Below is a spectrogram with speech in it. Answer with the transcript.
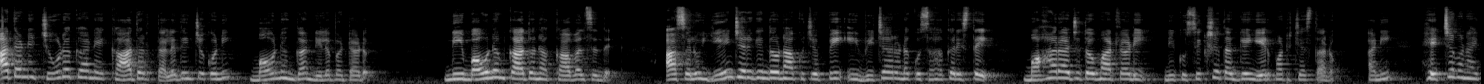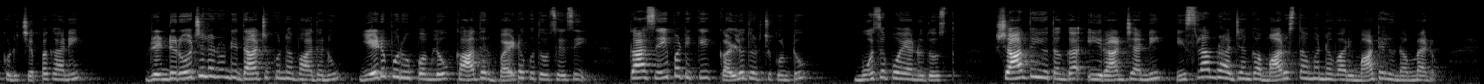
అతన్ని చూడగానే ఖాదర్ తలదించుకొని మౌనంగా నిలబడ్డాడు. నీ మౌనం కాదు నాకు కావాల్సిందే. అసలు ఏం జరిగిందో నాకు చెప్పి ఈ విచారణకు సహకరిస్తే మహారాజుతో మాట్లాడి నీకు శిక్ష తగ్గే ఏర్పాటు చేస్తాను అని హెచ్చమ నాయకుడు చెప్పగానే రెండు రోజుల నుండి దాచుకున్న బాధను ఏడుపు రూపంలో కాదర్ బయటకు తోసేసి కాసేపటికి కళ్ళు తుడుచుకుంటూ మోసపోయాను దోస్త్. శాంతియుతంగా ఈ రాజ్యాన్ని ఇస్లాం రాజ్యంగా మారుస్తామన్న వారి మాటలు నమ్మాను.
